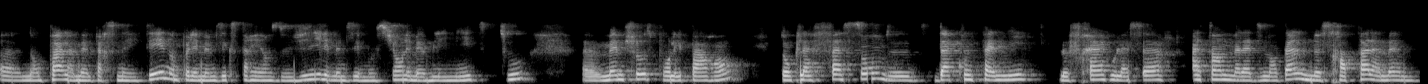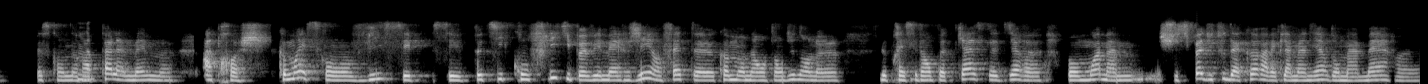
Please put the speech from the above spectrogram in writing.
n'ont pas la même personnalité, n'ont pas les mêmes expériences de vie, les mêmes émotions, les mêmes limites, tout. Même chose pour les parents. Donc la façon d'accompagner le frère ou la sœur atteint de maladie mentale ne sera pas la même parce qu'on n'aura pas la même approche. Comment est-ce qu'on vit ces, ces, petits conflits qui peuvent émerger, en fait, euh, comme on a entendu dans le, le précédent podcast, de dire, euh, bon, moi, ma, je suis pas du tout d'accord avec la manière dont ma mère euh,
